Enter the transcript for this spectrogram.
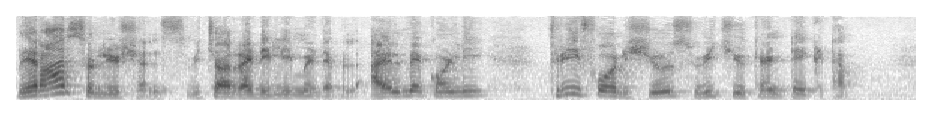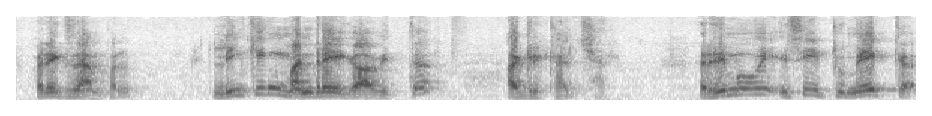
there are solutions which are readily madeable. I will make only three, four issues which you can take it up. For example, linking Manrega with agriculture. Removing, you see, to make, uh,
